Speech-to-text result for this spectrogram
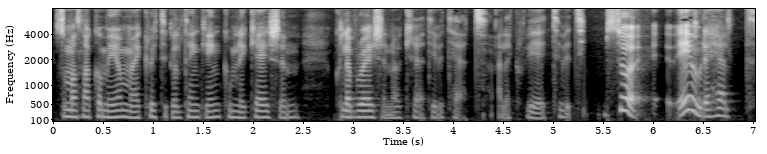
som, man snakker mye om, critical thinking, communication, collaboration og kreativitet. Eller creativity. Så er jo det helt,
